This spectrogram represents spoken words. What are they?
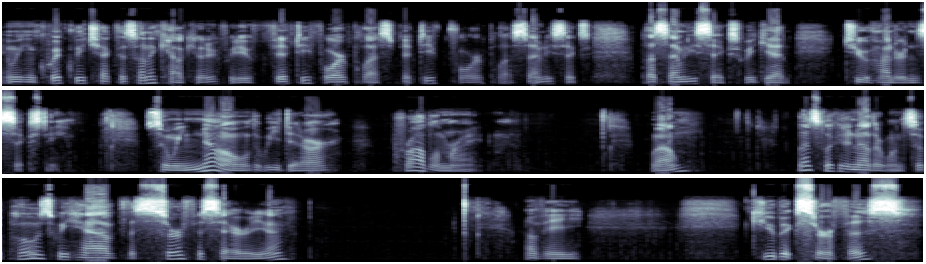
And we can quickly check this on a calculator. If we do 54 plus 54 plus 76 plus 76, we get 260. So we know that we did our problem right. Well, let's look at another one. Suppose we have the surface area of a cubic surface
